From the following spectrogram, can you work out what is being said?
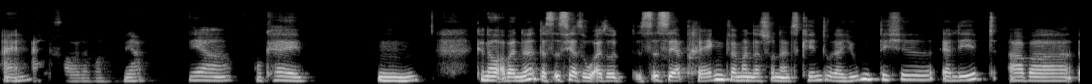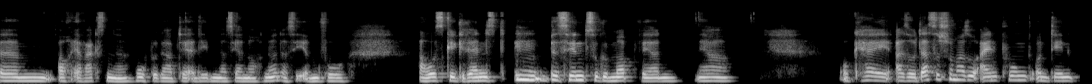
ein, mhm. einfordere. Ja. Ja, okay. Mhm. Genau, aber ne, das ist ja so, also es ist sehr prägend, wenn man das schon als Kind oder Jugendliche erlebt, aber ähm, auch Erwachsene, Hochbegabte erleben das ja noch, ne, dass sie irgendwo ausgegrenzt bis hin zu gemobbt werden. Ja. Okay, also das ist schon mal so ein Punkt und den,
